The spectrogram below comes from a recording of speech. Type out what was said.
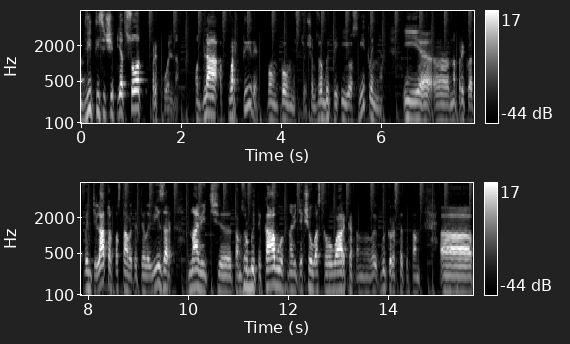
2500 прикольно. От для квартири повністю, щоб зробити і освітлення, і, е, е, наприклад, вентилятор поставити, телевізор, навіть е, там зробити каву, навіть якщо у вас кавоварка, там ви- використати там. е,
